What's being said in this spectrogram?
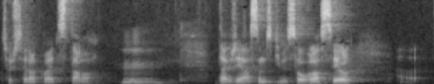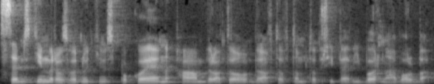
což se nakonec stalo. Hmm. Takže já jsem s tím souhlasil jsem s tím rozhodnutím spokojen a byla to, byla to v tomto případě výborná volba.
